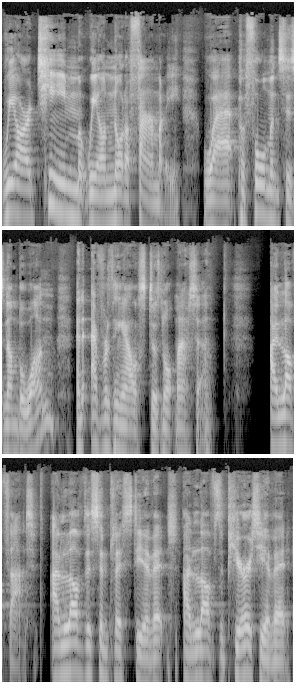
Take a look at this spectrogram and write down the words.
we are a team, we are not a family where performance is number one and everything else does not matter. I love that. I love the simplicity of it. I love the purity of it.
